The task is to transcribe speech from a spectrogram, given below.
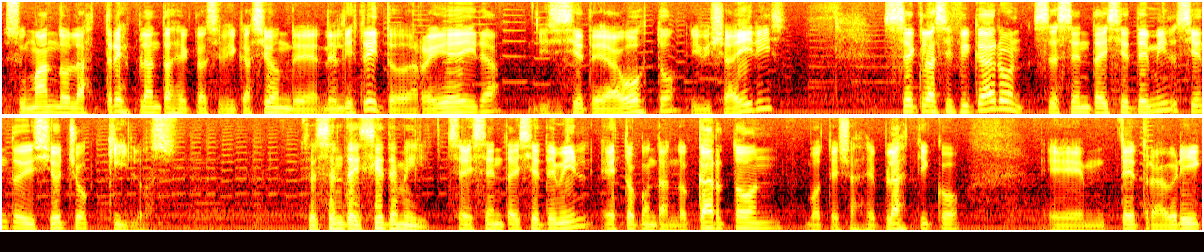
sumando las tres plantas de clasificación de- del distrito, de Regueira, 17 de agosto y Villa Iris, se clasificaron 67.118 kilos. 67 mil. 67.000, esto contando cartón, botellas de plástico, eh, tetrabric,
